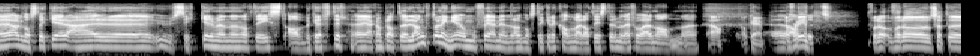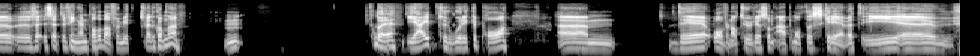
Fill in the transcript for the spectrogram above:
Eh, agnostiker er eh, usikker, men en ateist avbekrefter. Eh, jeg kan prate langt og lenge om hvorfor jeg mener agnostikere kan være ateister, men det får være en annen Ja, ok. Ja, fordi- For å, for å sette, sette fingeren på det, da, for mitt vedkommende mm. Jeg tror ikke på um, det overnaturlige som er på en måte skrevet i uh,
